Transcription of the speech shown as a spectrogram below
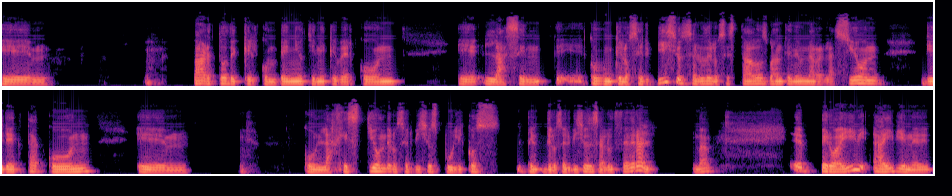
em, parto de que el convenio tiene que ver con eh, eh, con que los servicios de salud de los estados van a tener una relación directa con, em, con la gestión de los servicios públicos, de, los servicios de salud federal. Eh, pero ahí, ahí viene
